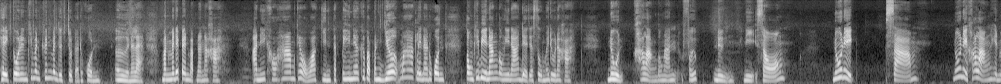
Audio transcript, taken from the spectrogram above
เห็ดอีกตัวหนึ่งที่มันขึ้นเป็นจุดๆอะทุกคน เออนั่นแหละ มันไม่ได้เป็นแบบนั้นนะคะ อันนี้เขาห้ามแค่บอกว่ากินแต่ปีเนี้ยคือแบบมันเยอะมากเลยนะทุกคนตรงที่บีนั่งตรงนี้นะ เดี๋ยวจะซูมให้ดูนะคะนู่นข้างหลังตรงนั้นฟึบหนึ่งนี่สองนู่นอีกสามนู่นอีกข้างหลังเห็นแ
